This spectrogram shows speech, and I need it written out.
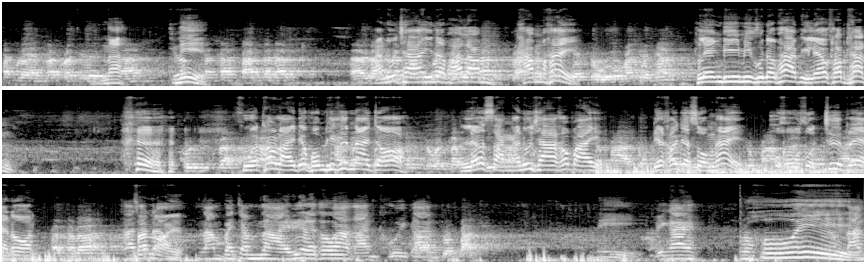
ทั้งแรงรับประเชิญนะร้านี่นะครับปั๊มนะครับเอนุชาอินทผลัมทำให้เพลงดีมีคุณภาพอีกแล้วครับท่านขวดเท่าไหร่เดี๋ยวผมที่ขึ้นหน้าจอ แล้วสั่งอนุชาเข้าไป เดี๋ยวเขาจะส่งให้ โอ้โหสดชื่นแน่นอน พัฒนาถ้าสัจะกหน่อย นำนำไปจำหน่ายนี่แล้วก็ว่าการคุยกักานรตัวตัดนี่เป็นไงโอ้ย น้ำตาล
